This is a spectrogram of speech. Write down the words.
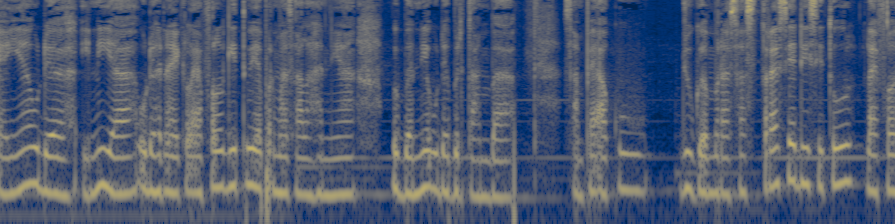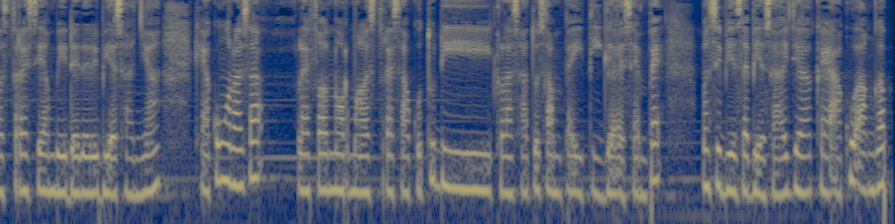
kayaknya udah ini ya udah naik level gitu ya permasalahannya. Bebannya udah bertambah. Sampai aku juga merasa stres ya di situ level stres yang beda dari biasanya. Kayak aku ngerasa level normal stres aku tuh di kelas 1 sampai 3 SMP masih biasa-biasa aja. Kayak aku anggap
